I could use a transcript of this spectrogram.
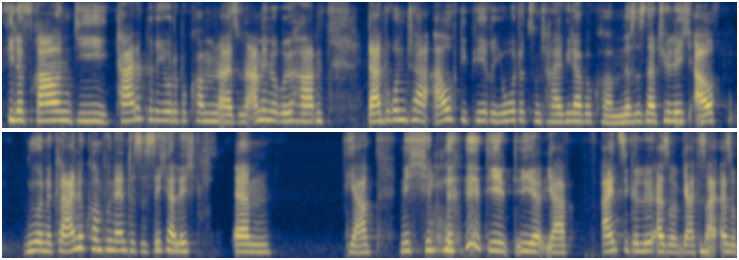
viele Frauen, die keine Periode bekommen, also eine Amenorrhoe haben, darunter auch die Periode zum Teil wieder bekommen. Das ist natürlich auch nur eine kleine Komponente, es ist sicherlich ähm, ja nicht die, die ja einzige Lösung, also ja, das, also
